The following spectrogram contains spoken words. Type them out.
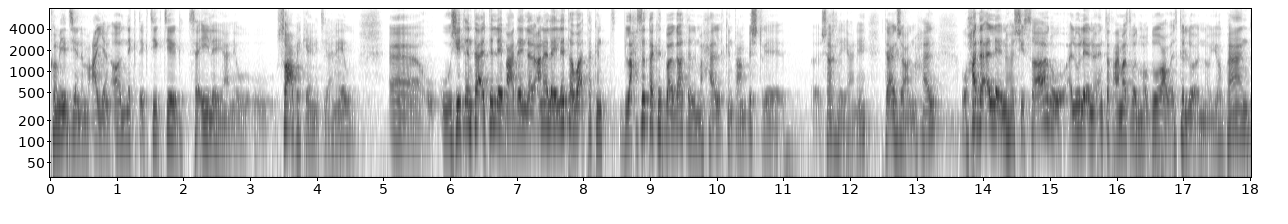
كوميديان معين قال نكته كتير كتير ثقيلة يعني وصعبة كانت يعني. آه وجيت أنت قلت لي بعدين لأنه أنا ليلتها وقتها كنت بلحظتها كنت برات المحل كنت عم بشتري شغلة يعني تارجع على المحل. وحدا قال لي إنه هالشي صار وقالوا لي إنه أنت تعاملت بالموضوع وقلت له إنه you're banned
